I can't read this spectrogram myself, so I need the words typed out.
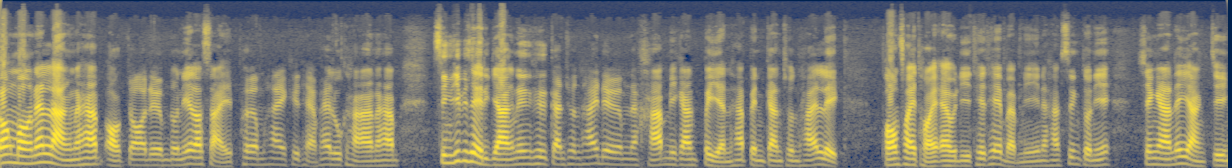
กล้องมองด้านหลังนะครับ ออกจอเดิมตรงนี้เราใส่เพิ่มให้คือแถมให้ลูกค้านะครับ สิ่งที่พิเศษอีกอย่างหนึ่งคือการชนท้ายเดิมนะครับ มีการเปลี่ยนนะครับเป็นการชนท้ายเหล็ก พร้อมไฟถอย LED เท่ๆแบบนี้นะครับ ซึ่งตัวนี้ใช้งานได้อย่างจริง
